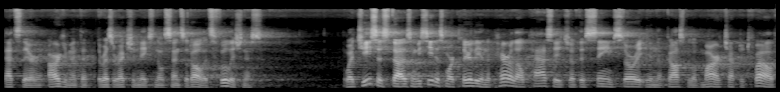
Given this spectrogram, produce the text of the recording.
That's their argument that the resurrection makes no sense at all. It's foolishness. What Jesus does, and we see this more clearly in the parallel passage of this same story in the Gospel of Mark, chapter 12,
